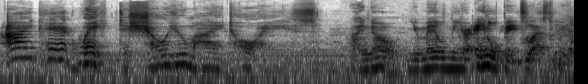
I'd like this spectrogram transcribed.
I can't wait to show you my toys. I know. You mailed me your anal beads last week. The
